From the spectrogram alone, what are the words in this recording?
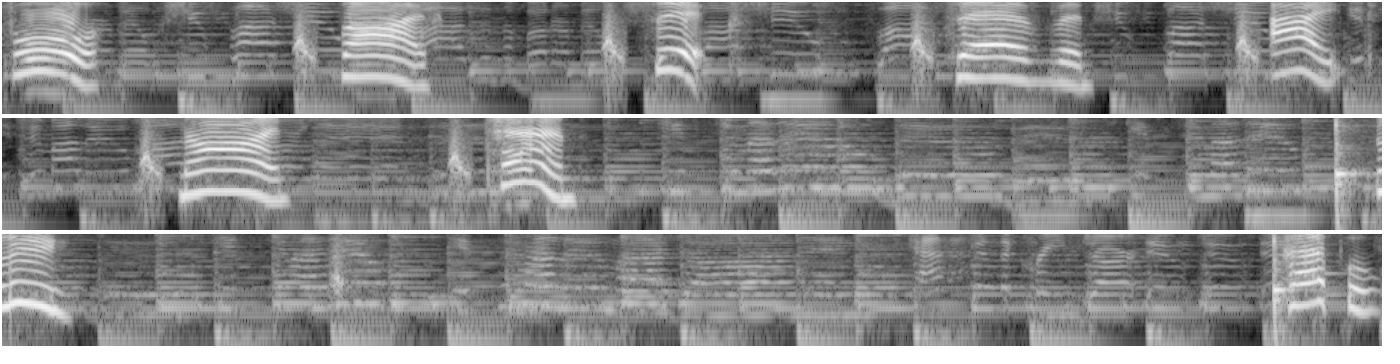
four, five, six, seven, eight, nine, ten. Blue. Purple.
